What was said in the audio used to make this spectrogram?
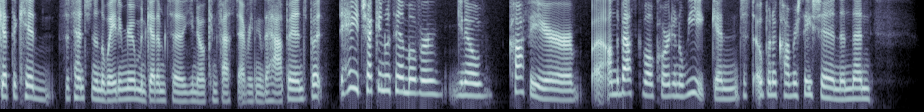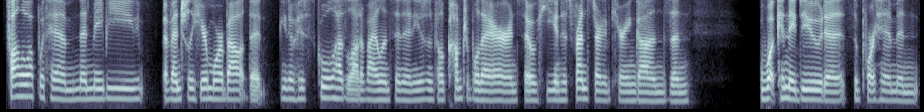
get the kid's attention in the waiting room and get him to, you know, confess to everything that happened, but hey, check in with him over, you know, coffee or uh, on the basketball court in a week and just open a conversation and then follow up with him and then maybe eventually hear more about that, you know, his school has a lot of violence in it and he doesn't feel comfortable there. And so he and his friends started carrying guns. And what can they do to support him in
